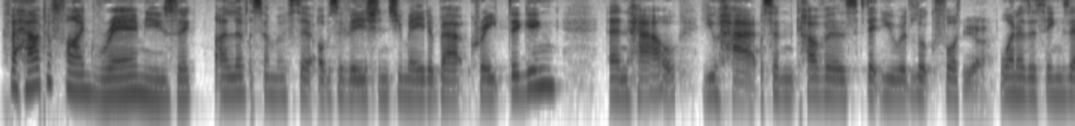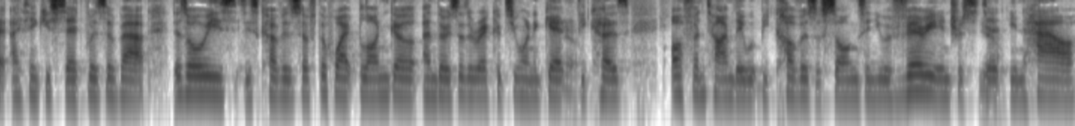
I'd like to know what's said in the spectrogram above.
for how to find rare music. I love some of the observations you made about crate digging and how you had certain covers that you would look for. Yeah. One of the things that I think you said was about there's always these covers of the white blonde girl, and those are the records you want to get yeah. because oftentimes they would be covers of songs, and you were very interested yeah. in how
